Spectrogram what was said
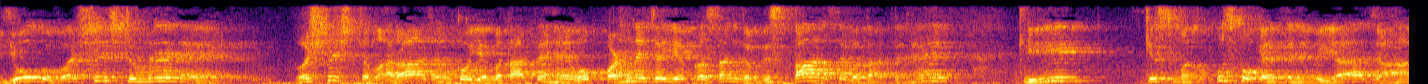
योग वशिष्ठ में, वशिष्ठ महाराज हमको ये बताते हैं, वो पढ़ने चाहिए प्रसंग, विस्तार से बताते हैं कि किस्मत उसको कहते हैं भैया, जहाँ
